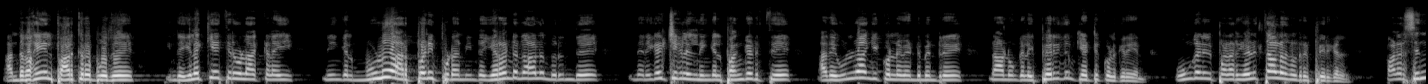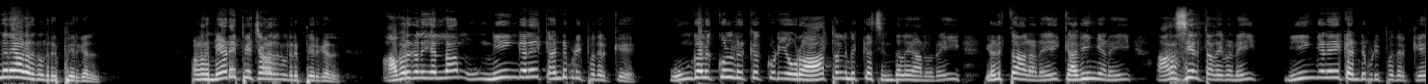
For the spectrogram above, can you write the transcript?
அந்த வகையில் பார்க்கிற போது இந்த இலக்கிய திருவிழாக்களை நீங்கள் முழு அர்ப்பணிப்புடன் இந்த இரண்டு நாளும் இருந்து இந்த நிகழ்ச்சிகளில் நீங்கள் பங்கெடுத்து அதை உள்வாங்கிக் கொள்ள வேண்டும் என்று நான் உங்களை பெரிதும் கேட்டுக்கொள்கிறேன். உங்களில் பலர் எழுத்தாளர்கள் இருப்பீர்கள் பலர் சிந்தனையாளர்கள் இருப்பீர்கள் பலர் மேடை பேச்சாளர்கள் இருப்பீர்கள். அவர்களையெல்லாம் உங்- நீங்களே கண்டுபிடிப்பதற்கு உங்களுக்குள் இருக்கக்கூடிய ஒரு ஆற்றல் மிக்க சிந்தனையாளரை எழுத்தாளனை கவிஞனை அரசியல் தலைவனை நீங்களே கண்டுபிடிப்பதற்கு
